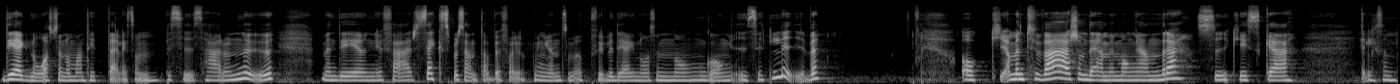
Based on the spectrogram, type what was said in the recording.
diagnosen om man tittar liksom precis här och nu. Men det är ungefär 6 procent av befolkningen som uppfyller diagnosen någon gång i sitt liv. Och ja, men tyvärr, som det är med många andra psykiska liksom,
